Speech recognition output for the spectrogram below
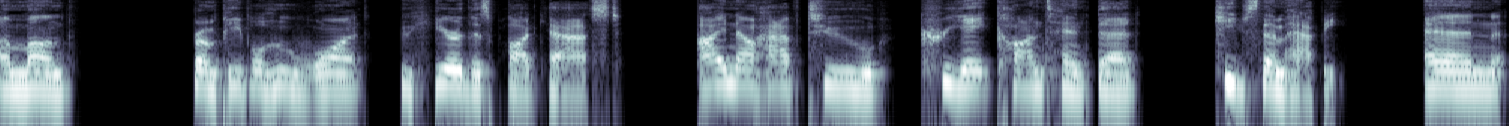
a month from people who want to hear this podcast i now have to create content that keeps them happy. And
